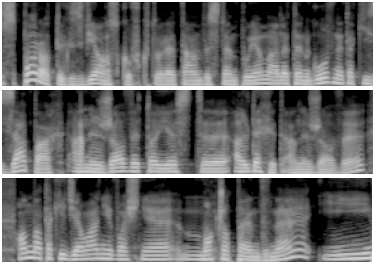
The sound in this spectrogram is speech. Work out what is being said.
Sporo tych związków, które tam występują, ale ten główny taki zapach anyżowy to jest e, aldehyd anyżowy. On ma takie działanie właśnie moczopędne i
